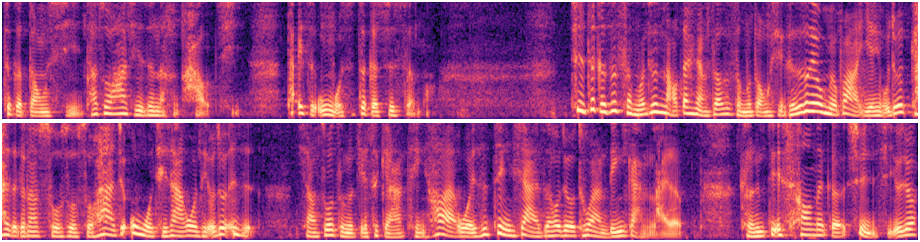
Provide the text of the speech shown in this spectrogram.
这个东西，他说他其实真的很好奇，他一直问我是这个是什么。其实这个是什么，就是脑袋想知道是什么东西，可是这个又没有办法言语，我就开始跟他说说说，后来就问我其他问题，我就一直想说怎么解释给他听。后来我也是静下来之后，就突然灵感来了，可能接收那个讯息，我就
